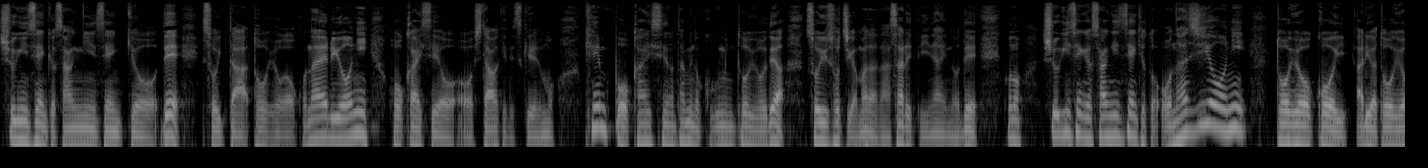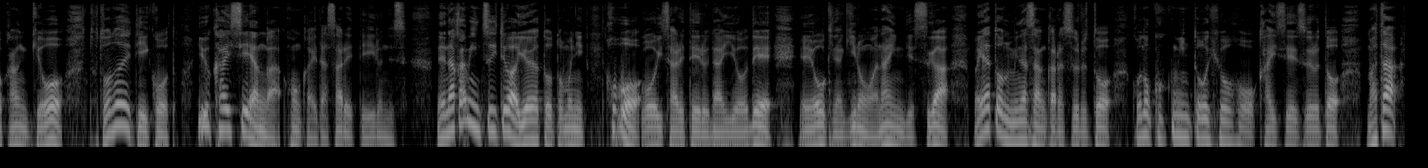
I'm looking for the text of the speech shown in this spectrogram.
衆議院選挙、参議院選挙でそういった投票が行えるように法改正をしたわけですけれども、憲法改正のための国民投票ではそういう措置がまだなされていないので、この衆議院選挙、参議院選挙と同じように投票行為、あるいは投票環境を整えていこうという改正案が今回出されているんです。で中身については与野党ともにほぼ合意されている内容で、えー、大きな議論はないんですが、まあ、野党の皆さんからすると、この国民投票法を改正すると、また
